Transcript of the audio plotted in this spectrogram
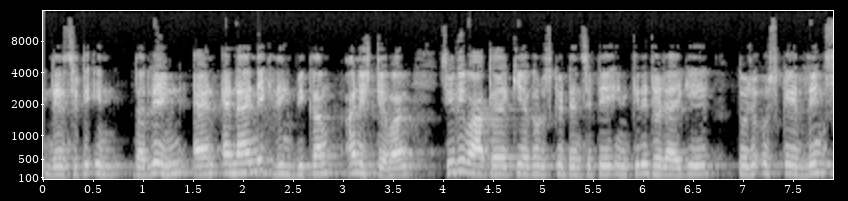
Density in the ring and anionic ring become unstable सीधी बात है कि अगर उसकी डेंसिटी इंक्रीज हो जाएगी तो जो उसके रिंग्स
